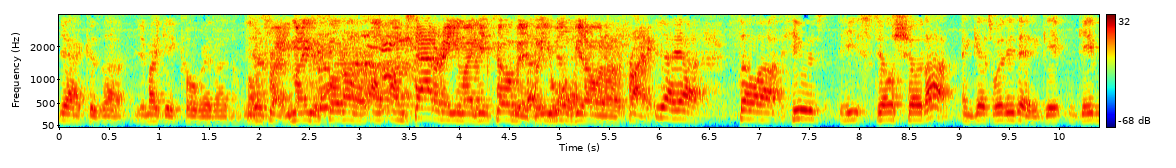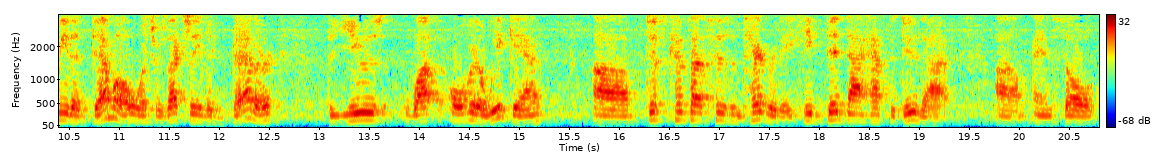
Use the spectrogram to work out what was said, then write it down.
Yeah, because uh, you might get COVID on the phone. That's right. You might get phone on, on on Saturday. You might get COVID, but you won't get on on a Friday. Yeah, yeah. So uh, he was he still showed up, and guess what he did? He gave, gave me the demo, which was actually even better to use wa- over the weekend, uh, just because that's his integrity. He did not have to do that, um, and so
